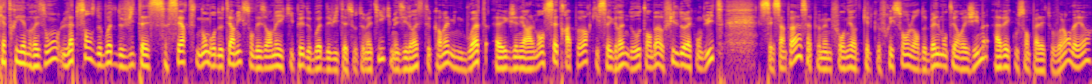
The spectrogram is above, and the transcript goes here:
Quatrième raison, l'absence de boîte de vitesse. Certes, nombre de thermiques sont désormais équipés de boîtes de vitesse automatiques, mais il reste quand même une boîte avec généralement 7 rapports qui s'égrènent de haut en bas au fil de la conduite. C'est sympa, ça peut même fournir quelques frissons lors de belles montées en régime, avec ou sans palette au volant d'ailleurs,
